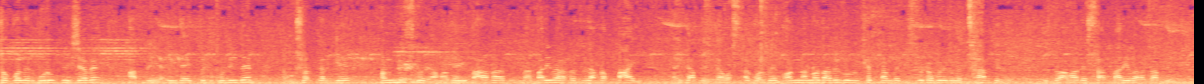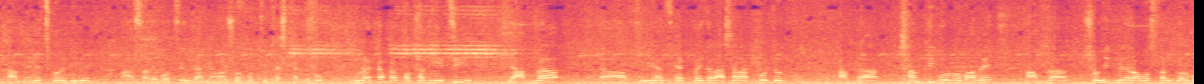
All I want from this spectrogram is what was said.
সকলের মুরব্বী হিসাবে আপনি এই দায়িত্বটুকু নেবেন এবং সরকারকে কনভিন্স করে আমাদের এই ভাড়াটা, বাড়ি ভাড়াটা যদি আমরা পাই এটা আপনি ব্যবস্থা করবেন। অন্যান্য দাবিগুলোর ক্ষেত্রে আমরা কিছুটা পরিমাণে ছাড় দেবো, কিন্তু আমাদের স্যার বাড়ি ভাড়াটা আপনি ম্যানেজ করে দিবেন। আর স্যারে বলছেন যে আমি আমার সর্বোচ্চ চেষ্টা করব। ওনাকে আমরা কথা দিয়েছি যে আমরা ফিনান্স অ্যাডভাইজার আসার আগ পর্যন্ত আমরা শান্তিপূর্ণভাবে আমরা শহীদ মিনার অবস্থান করব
